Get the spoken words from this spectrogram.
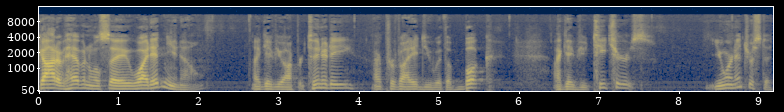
God of heaven will say, why didn't you know? I gave you opportunity. I provided you with a book. I gave you teachers. You weren't interested.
